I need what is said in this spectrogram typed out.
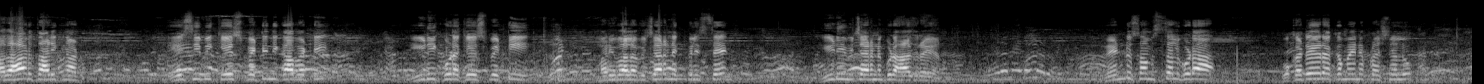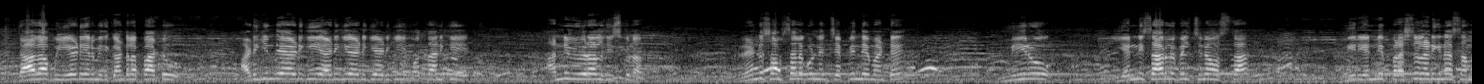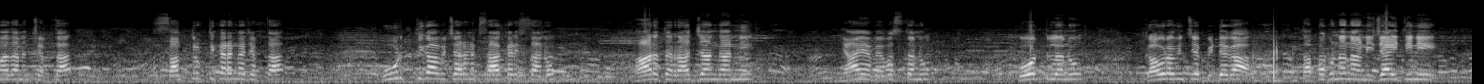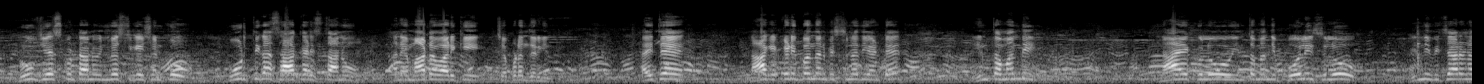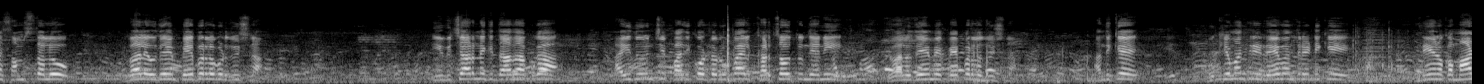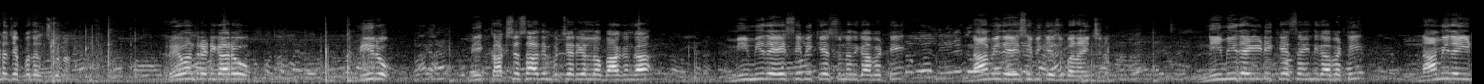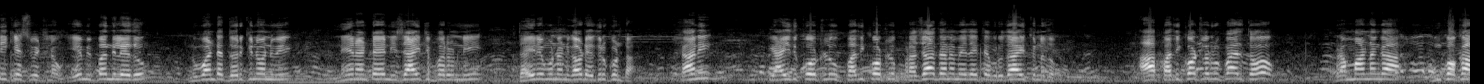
పదహారు తారీఖు నాడు ఏసీబీ కేసు పెట్టింది కాబట్టి ఈడీ కూడా కేసు పెట్టి మరి వాళ్ళ విచారణకు పిలిస్తే ఈడీ విచారణకు కూడా హాజరయ్యాను. రెండు సంస్థలు కూడా ఒకటే రకమైన ప్రశ్నలు. దాదాపు ఏడు ఎనిమిది గంటల పాటు అడిగిందే అడిగి అడిగి అడిగి అడిగి మొత్తానికి అన్ని వివరాలు తీసుకున్నారు. రెండు సంస్థలకు కూడా నేను చెప్పింది ఏమంటే మీరు ఎన్నిసార్లు పిలిచినా వస్తా. మీరు ఎన్ని ప్రశ్నలు అడిగినా సమాధానం చెప్తా. సంతృప్తికరంగా చెప్తా. పూర్తిగా విచారణకు సహకరిస్తాను. భారత రాజ్యాంగాన్ని న్యాయ వ్యవస్థను కోర్టులను గౌరవించే బిడ్డగా తప్పకుండా నా నిజాయితీని ప్రూవ్ చేసుకుంటాను. ఇన్వెస్టిగేషన్కు పూర్తిగా సహకరిస్తాను అనే మాట వారికి చెప్పడం జరిగింది. అయితే నాకు ఎక్కడ ఇబ్బంది అనిపిస్తున్నది అంటే ఇంతమంది నాయకులు ఇంతమంది పోలీసులు ఇన్ని విచారణ సంస్థలు ఇవాళ ఉదయం పేపర్లో కూడా చూసిన. ఈ విచారణకి దాదాపుగా ఐదు నుంచి పది కోట్ల రూపాయలు ఖర్చు అవుతుంది అని ఇవాళ ఉదయమే పేపర్లో చూసిన. అందుకే ముఖ్యమంత్రి రేవంత్ రెడ్డికి నేను ఒక మాట చెప్పదలుచుకున్నాను. రేవంత్ రెడ్డి గారు మీరు మీ కక్ష సాధింపు చర్యల్లో భాగంగా మీ మీద ఏసీబీ కేసు ఉన్నది కాబట్టి నా మీద ఏసీబీ కేసు బనాయించినావు నీ మీద ఈడీ కేసు అయింది కాబట్టి నా మీద ఈడీ కేసు పెట్టినావు. ఏం ఇబ్బంది లేదు. నువ్వంటే దొరికినోనివి. నేనంటే నిజాయితీ పరుణ్ణి ధైర్యం ఉన్నాను కాబట్టి ఎదుర్కొంటా. కానీ ఈ ఐదు కోట్లు పది కోట్లు ప్రజాధనం ఏదైతే వృధా అవుతున్నదో ఆ పది కోట్ల రూపాయలతో బ్రహ్మాండంగా ఇంకొక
